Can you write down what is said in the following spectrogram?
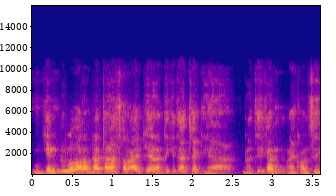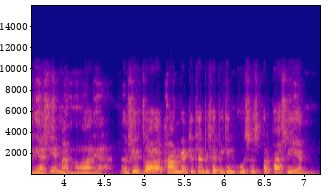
Mungkin dulu orang udah transfer aja nanti kita cek ya. Berarti kan rekonsiliasi manual ya. Dan virtual account kan kita bisa bikin khusus per pasien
